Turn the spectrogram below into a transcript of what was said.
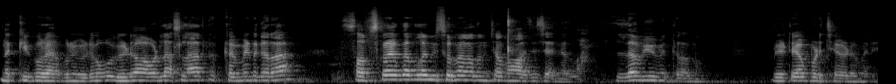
नक्की करूया आपण व्हिडिओ व्हिडिओ आवडला असला तर कमेंट करा. सबस्क्राईब करायला विसरू नका तुमच्या भावाच्या चॅनलला लव यू मित्रांनो. भेटूया पुढच्या व्हिडिओमध्ये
